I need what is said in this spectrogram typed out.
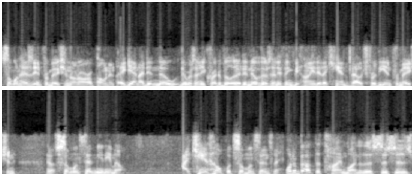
someone has information on our opponent. Again, I didn't know there was any credibility. I didn't know if there was anything behind it. I can't vouch for the information. Now, someone sent me an email. I can't help what someone sends me. What about the timeline of this? This is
